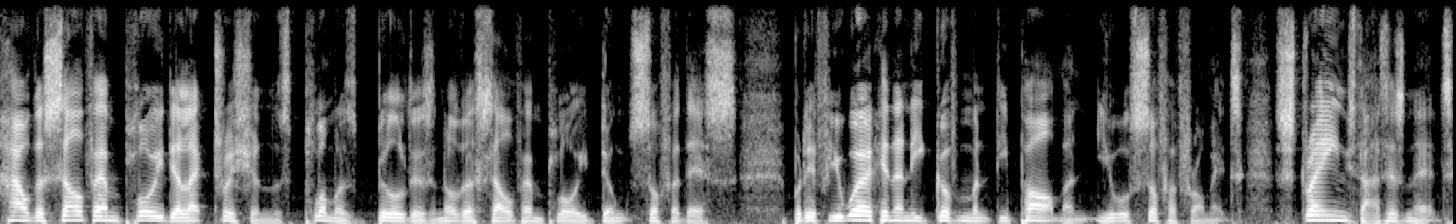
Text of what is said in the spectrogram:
how the self employed electricians, plumbers, builders, and other self employed don't suffer this. But if you work in any government department, you will suffer from it. Strange that, isn't it?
